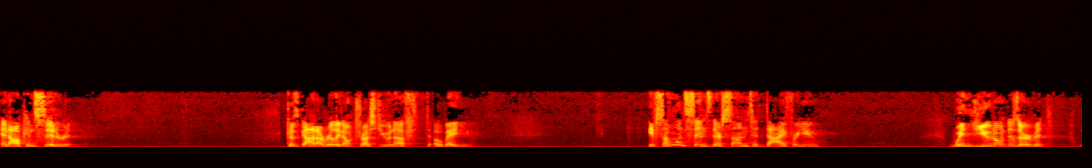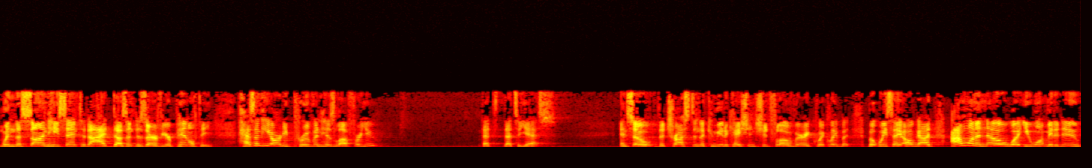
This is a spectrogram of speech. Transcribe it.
And I'll consider it. Because God, I really don't trust you enough to obey you. If someone sends their son to die for you, when you don't deserve it, when the son he sent to die doesn't deserve your penalty, hasn't he already proven his love for you? That's, that's a yes. And so the trust and the communication should flow very quickly, but, but we say, oh God, I want to know what you want me to do.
